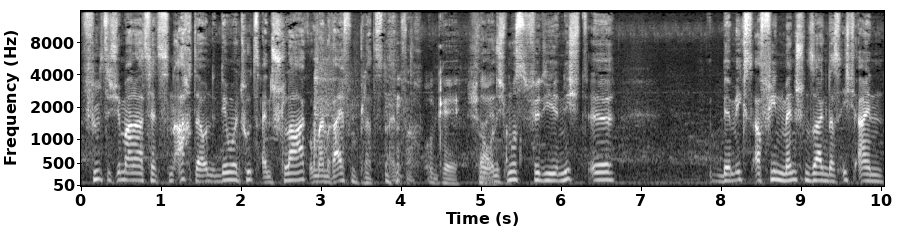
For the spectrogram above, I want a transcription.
fühlt sich immer an, als hätte es einen Achter und in dem Moment tut's einen Schlag und mein Reifen platzt einfach. Okay, So, und ich muss für die nicht äh, BMX-affinen Menschen sagen, dass ich ein,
